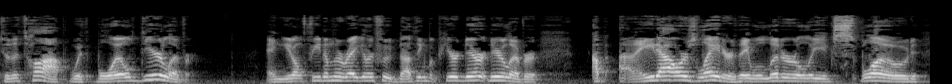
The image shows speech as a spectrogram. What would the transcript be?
to the top with boiled deer liver, and you don't feed them the regular food, nothing but pure deer, deer liver. Uh, eight hours later, they will literally explode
